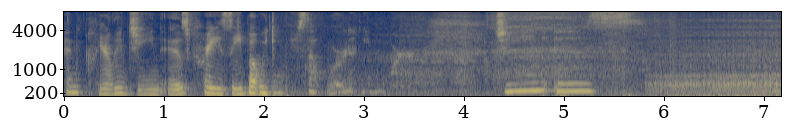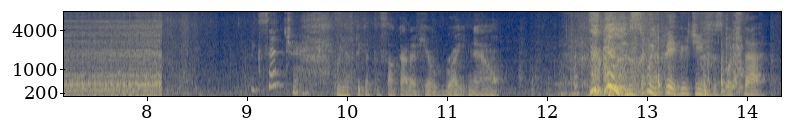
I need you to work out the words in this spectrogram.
And clearly Jean is crazy, but we don't use that word anymore. Jean is. Eccentric. We have to get the fuck out of here right now. Sweet baby Jesus, what's that?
